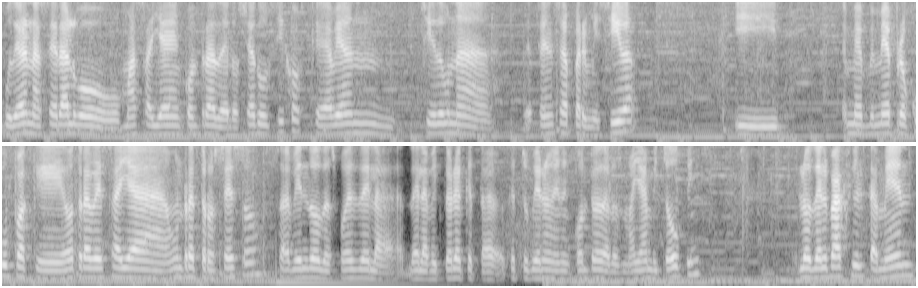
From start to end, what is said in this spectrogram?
pudieran hacer algo más allá en contra de los Seattle Seahawks, que habían sido una defensa permisiva. Y me, preocupa que otra vez haya un retroceso, sabiendo después de la, de la victoria que, que, tuvieron en contra de los Miami Dolphins. Lo del backfield también,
